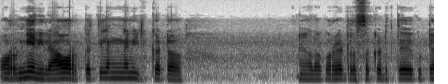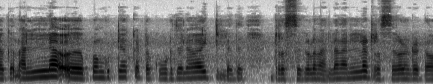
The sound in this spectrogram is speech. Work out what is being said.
ഉറങ്ങിയനില്ല ആ ഉറക്കത്തിൽ അങ്ങനെ ഇരിക്കട്ടോ അതാ കുറേ ഡ്രസ്സൊക്കെ എടുത്ത് കുട്ടികൾക്ക് നല്ല പെൺകുട്ടികൾക്ക് കേട്ടോ കൂടുതലായിട്ടുള്ളത് ഡ്രസ്സുകൾ നല്ല നല്ല ഡ്രസ്സുകളുണ്ട് കേട്ടോ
